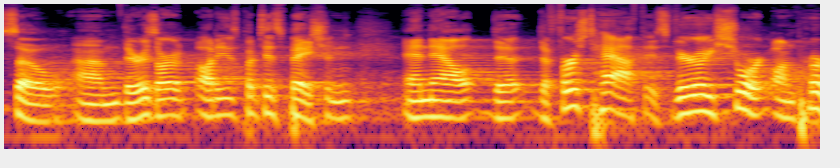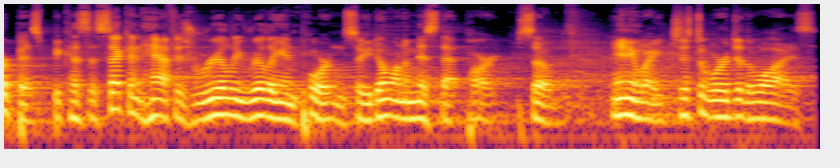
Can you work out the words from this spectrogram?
So um, there is our audience participation and now the, the first half is very short on purpose because the second half is really really important so you don't want to miss that part. So anyway just a word to the wise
